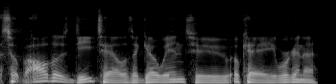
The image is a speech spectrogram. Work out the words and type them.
so all those details that go into, okay, we're going to,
